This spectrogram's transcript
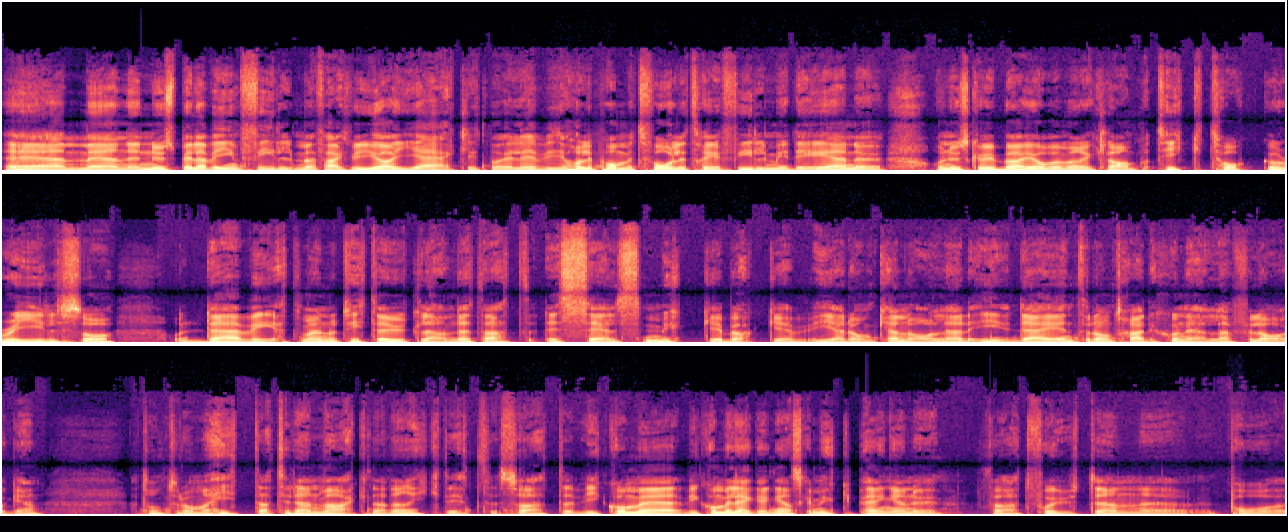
Eh, men nu spelar vi in filmer faktiskt. Vi gör jäkligt, eller vi håller på med två eller tre filmidéer nu. Och nu ska vi börja jobba med reklam på TikTok och Reels. Och, och där vet man, och titta i utlandet, att det säljs mycket böcker via de kanalerna. Det- Där är inte de traditionella förlagen. Jag tror inte de har hittat till den marknaden riktigt. Så att vi kommer, vi kommer lägga ganska mycket pengar nu för att få ut den eh, på,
